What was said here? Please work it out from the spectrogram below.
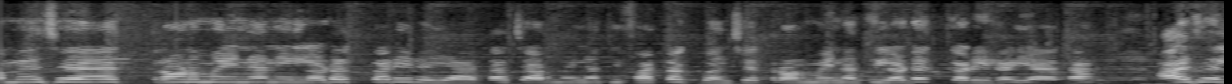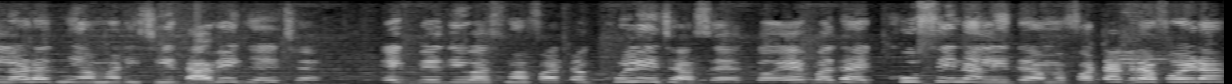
અમે જે ત્રણ મહિનાની લડત કરી રહ્યા હતા, ચાર મહિનાથી ફાટક બંધ છે, ત્રણ મહિનાથી લડત કરી રહ્યા હતા. આજે લડતની અમારી જીત આવી ગઈ છે, એક બે દિવસમાં ફાટક ખુલી જશે, તો એ બધા ખુશીના લીધે અમે ફટાકડા ફોડ્યા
